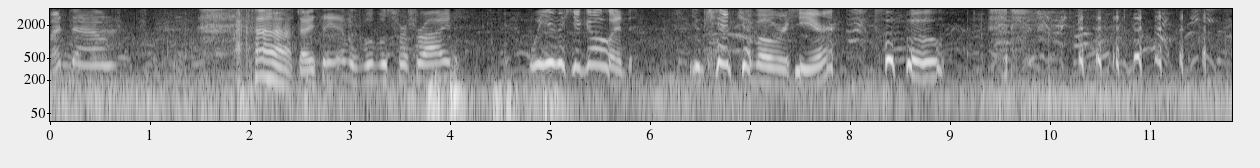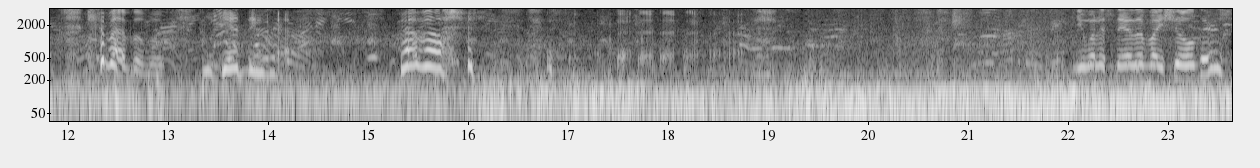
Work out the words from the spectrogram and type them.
Butt down. Ah, did I say that was Boo Boo's first ride? Where do you think you're going? You can't come over here. Boo Boo. Come on, Boo Boo. You can't do that. Come on. You want to stand on my shoulders?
